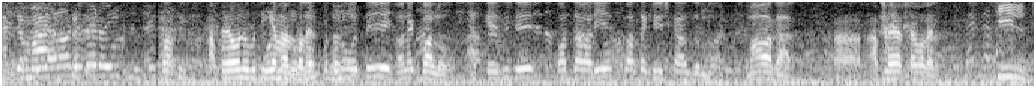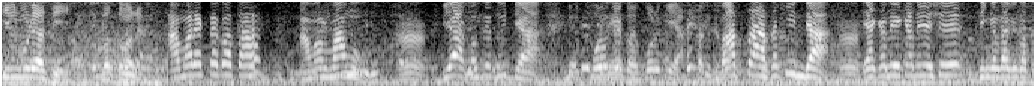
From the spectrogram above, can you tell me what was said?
আচ্ছা আপনার অনুভূতি কেমন বলেন? অনুভূতি অনেক ভালো। আজকে এসেছে পদ্মাবাড়ি পদ্মা খিরিশ খাওয়ার জন্য মাওয়া আহ, আপনার একটা বলেন। চিল চিলমুড়ে আছি বর্তমানে। আমার একটা কথা আমার মামু। বিয়া করছে দুইটা। বাচ্চা আছে তিনটা। এখানে এখানে এসে সিঙ্গেল দাবি কথা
